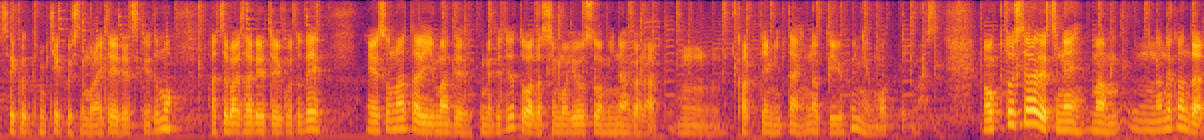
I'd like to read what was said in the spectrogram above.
正確にチェックしてもらいたいですけれども、発売されるということで、えそのあたりまで含めて、ちょっと私も様子を見ながら、うん、買ってみたいなというふうに思っています。まあ、置くとしたらですね、まあ、なんだかんだ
